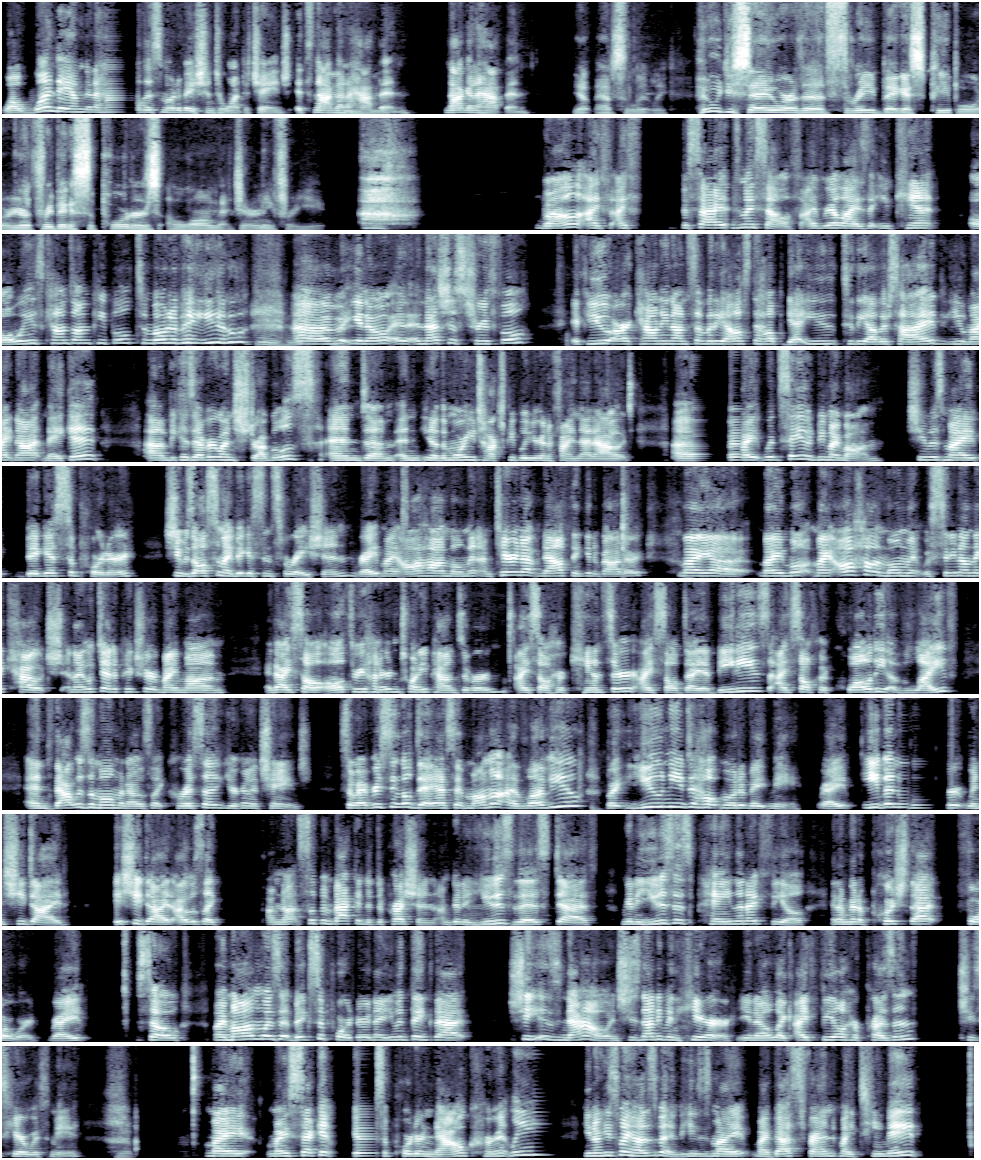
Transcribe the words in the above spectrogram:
Well, one day I'm going to have this motivation to want to change. It's not going to mm-hmm. happen. Not going to happen. Yep, absolutely. Who would you say were the three biggest people or your three biggest supporters along that journey for you? well, I, I, besides myself, I've realized that you can't always count on people to motivate you. Mm-hmm. Um. You know, and, and that's just truthful. If you are counting on somebody else to help get you to the other side, you might not make it. Um, because everyone struggles and um, and you know the more you talk to people you're going to find that out uh, i would say it would be my mom she was my biggest supporter She was also my biggest inspiration, right? My aha moment. I'm tearing up now thinking about her. My uh my mo- my aha moment was sitting on the couch and I looked at a picture of my mom and I saw all 320 pounds of her. I saw her cancer. I saw diabetes. I saw her quality of life. And that was the moment I was like, Karissa, you're going to change. So every single day I said, Mama, I love you, but you need to help motivate me, right? Even when she died, if she died, I was like, I'm not slipping back into depression. I'm going to mm-hmm. use this death. I'm going to use this pain that I feel and I'm going to push that forward, right? So my mom was a big supporter and I even think that she is now and she's not even here, you know, like I feel her presence. She's here with me. Yep my my second supporter now currently you know he's my husband he's my my best friend my teammate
